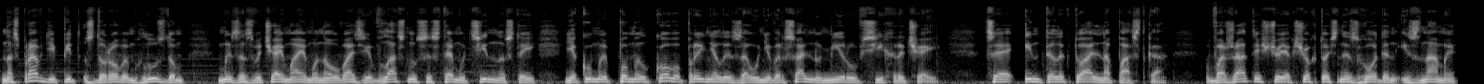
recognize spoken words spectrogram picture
Насправді, під здоровим глуздом ми зазвичай маємо на увазі власну систему цінностей, яку ми помилково прийняли за універсальну міру всіх речей. Це інтелектуальна пастка. Вважати, що якщо хтось не згоден із нами,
